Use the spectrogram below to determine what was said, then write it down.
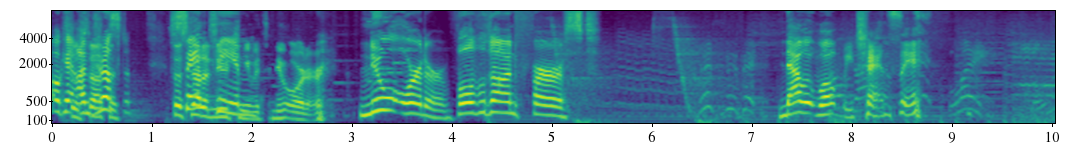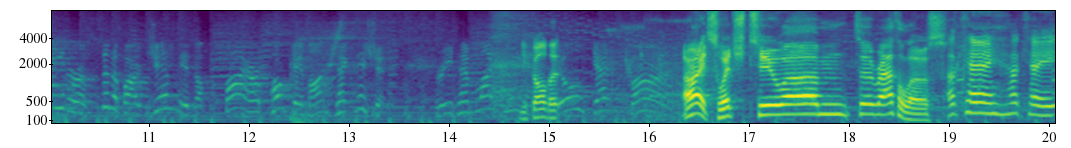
okay. So I'm not just So it's same not a new team, team. It's a new order. new order. Volvadon first. This is it. Now it won't be Chansey. You called it. You'll get burned. All right, switch to um to Rathalos. okay, okay.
